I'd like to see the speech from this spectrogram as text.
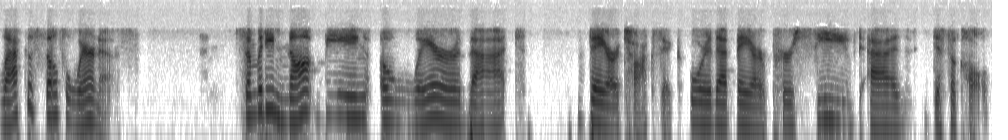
lack of self awareness. Somebody not being aware that they are toxic or that they are perceived as difficult.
